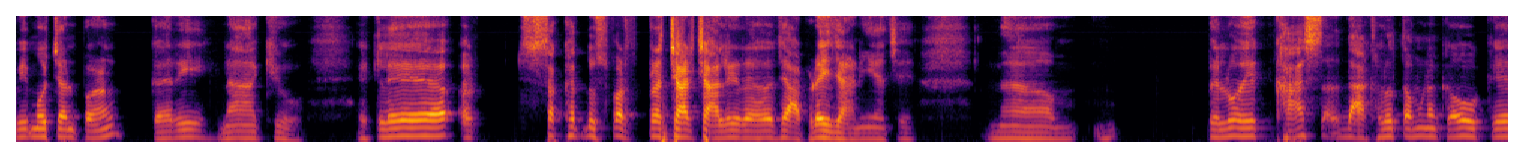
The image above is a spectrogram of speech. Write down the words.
વિમોચન પણ કરી નાખ્યું. એટલે સખત દુષ્પર પ્રચાર ચાલી રહ્યો છે, આપણે જાણીએ છીએ. પેલો એક ખાસ દાખલો તમને કહું કે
